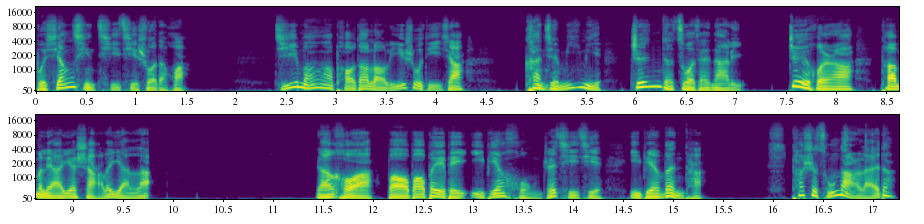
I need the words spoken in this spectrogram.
不相信琪琪说的话，急忙啊跑到老梨树底下，看见咪咪。真的坐在那里，这会儿啊，他们俩也傻了眼了。然后啊，宝宝贝贝一边哄着琪琪，一边问他：“他是从哪儿来的？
